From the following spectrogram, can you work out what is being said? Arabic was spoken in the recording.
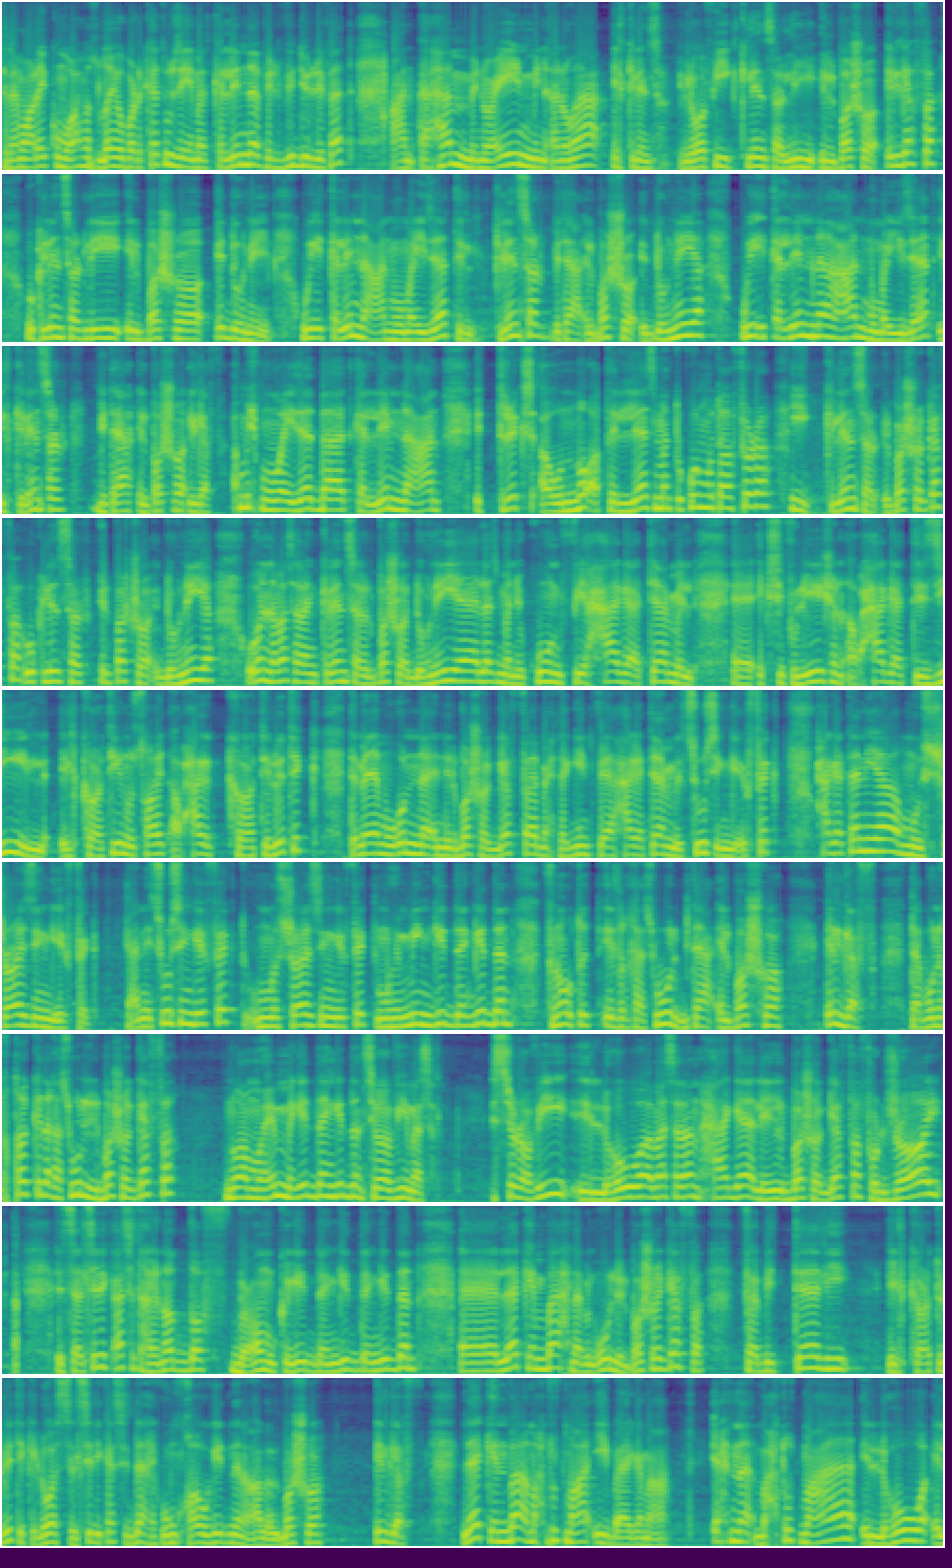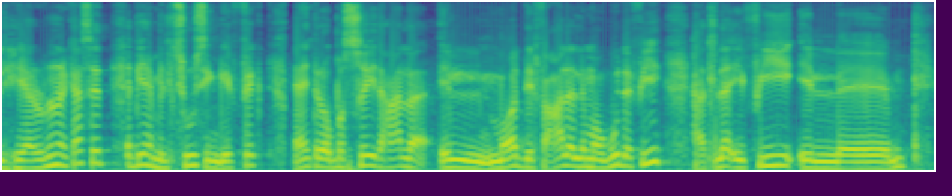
السلام عليكم ورحمة الله وبركاته. زي ما اتكلمنا في الفيديو اللي فات عن أهم نوعين من أنواع ال cleanser اللي هو فيه cleanser للبشرة الجافة و cleanser للبشرة الدهنية. واتكلمنا عن مميزات ال cleanser بتاع البشرة الدهنية واتكلمنا عن مميزات ال cleanser بتاع البشرة الجافة. مش مميزات بقى اتكلمنا عن ال tricks أو النقط اللي لازم تكون متوفرة في cleanser البشرة الجافة و cleanser البشرة الدهنية. وقلنا مثلا cleanser البشرة الدهنية لازم يكون في حاجة تعمل آه exfoliation أو حاجة تزيل ال keratinocyte أو حاجة keratolytic. تمام وقلنا إن البشرة الجافة محتاجين فيها حاجة تعمل soothing effect حاجة تانية moisturizing effect يعني soothing effect و moisturizing effect مهمين جدا جدا في نقطة الغسول بتاع البشرة الجافة. طب ونختار كده غسول للبشره الجافة؟ نوع مهم جدا جدا CeraVe مثلا. ال CeraVe اللي هو مثلا حاجة للبشرة الجافة for dry ال salicylic acid هينضف بعمق جدا جدا جدا. آه لكن بقى إحنا بنقول للبشرة الجافة. فبالتالي ال keratolytic اللي هو ال salicylic acid ده هيكون قوي جدا على البشرة الجافة. لكن بقى محطوط معاه إيه بقى يا جماعة؟ إحنا محطوط معاه اللي هو ال hyaluronic acid بيعمل soothing effect. يعني انت لو بصيت على المواد الفعالة اللي موجودة فيه هتلاقي فيه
